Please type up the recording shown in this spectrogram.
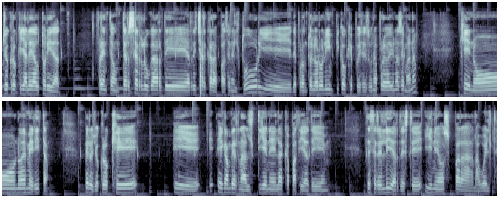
yo creo que ya le da autoridad frente a un tercer lugar de Richard Carapaz en el Tour y de pronto el oro olímpico, que pues es una prueba de una semana, que no, no desmerita. Pero yo creo que eh, Egan Bernal tiene la capacidad de, de ser el líder de este Ineos para la vuelta.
